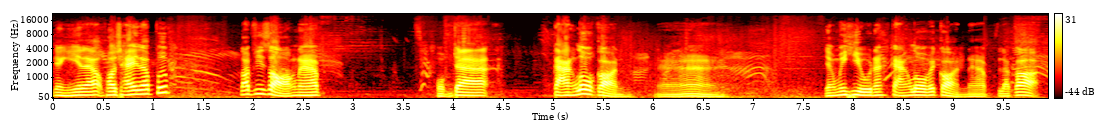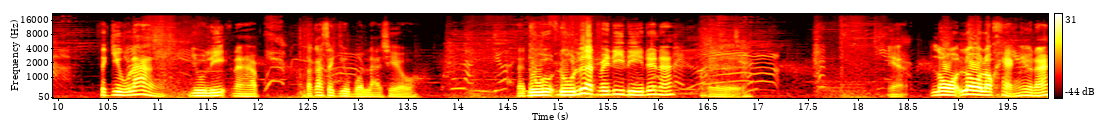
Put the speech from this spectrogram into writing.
อย่างนี้แล้ว พอใช้แล้วปุ๊บ รอบที่2นะครับ ผมจะกลางโล่ก่อนอ่ายังไม่ฮิวนะกลางโล่ไว้ก่อนนะครับ แล้วก็สกิลล่างยูรินะครับ แล้วก็สกิลบนลาเชลแต่ดูดูเลือดไว้ดีๆด้วยนะเออเนี่ยโลโลเราแข็งอยู่นะ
